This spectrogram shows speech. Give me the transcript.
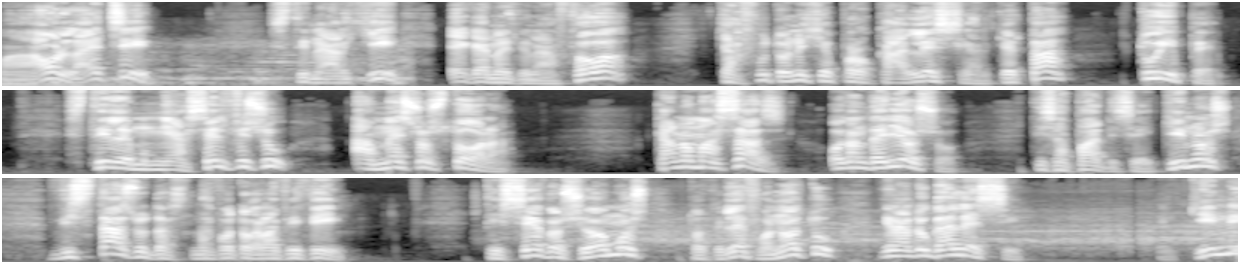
Μα όλα έτσι. Στην αρχή έκανε την αθώα και αφού τον είχε προκαλέσει αρκετά, του είπε «Στείλε μου μια σέλφι σου αμέσως τώρα». «Κάνω μασάζ όταν τελειώσω», της απάντησε εκείνος, διστάζοντας να φωτογραφηθεί. Της έδωσε όμως το τηλέφωνό του για να τον καλέσει. Εκείνη,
